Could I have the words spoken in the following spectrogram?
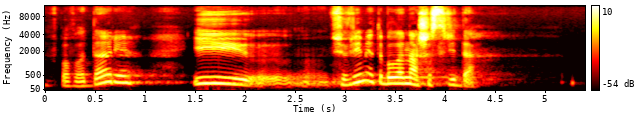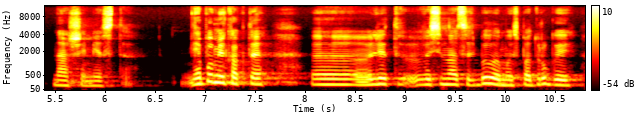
в Павлодаре. И э, все время это была наша среда, наше место. Я помню, как-то э, лет 18 было, мы с подругой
